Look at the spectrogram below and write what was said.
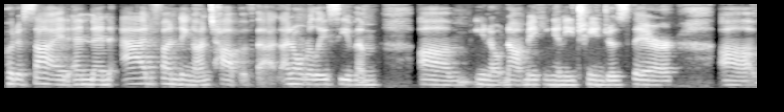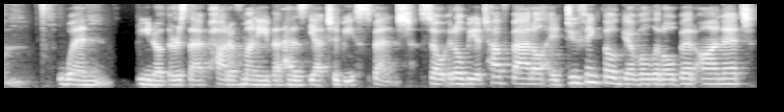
put aside and then add funding on top of that. I don't really see them, um, you know, not making any changes there um, when you know there's that pot of money that has yet to be spent. So it'll be a tough battle. I do think they'll give a little bit on it.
